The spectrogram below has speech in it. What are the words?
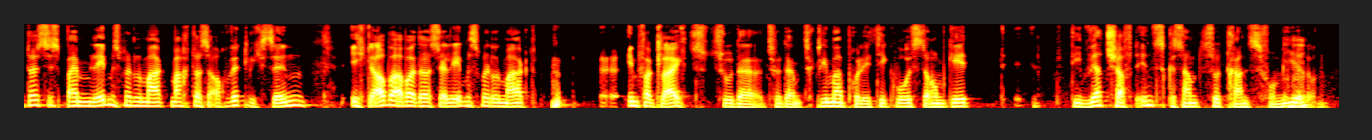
das ist beim Lebensmittelmarkt macht das auch wirklich Sinn. Ich glaube aber, dass der Lebensmittelmarkt äh, im Vergleich zu der, zu der Klimapolitik, wo es darum geht, die Wirtschaft insgesamt zu transformieren. Mhm.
